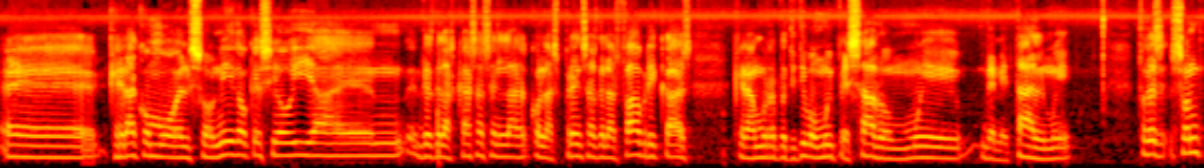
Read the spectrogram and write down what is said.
eh, que era como el sonido que se oía desde las casas con las prensas de las fábricas, que era muy repetitivo, muy pesado, muy de metal, muy... Entonces son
